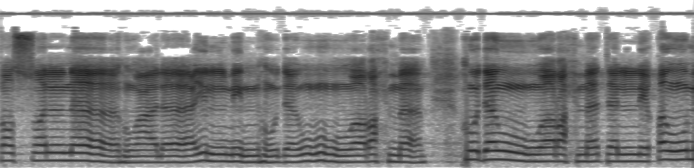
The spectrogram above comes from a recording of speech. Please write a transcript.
فصلناه على علم هدى ورحمة هدى ورحمة لقوم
